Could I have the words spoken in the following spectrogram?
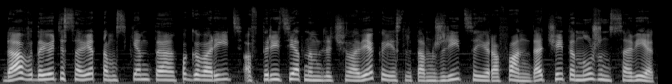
Да, вы даете совет там с кем-то поговорить авторитетным для человека, если там жрица, иерофан, да, чей-то нужен совет.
